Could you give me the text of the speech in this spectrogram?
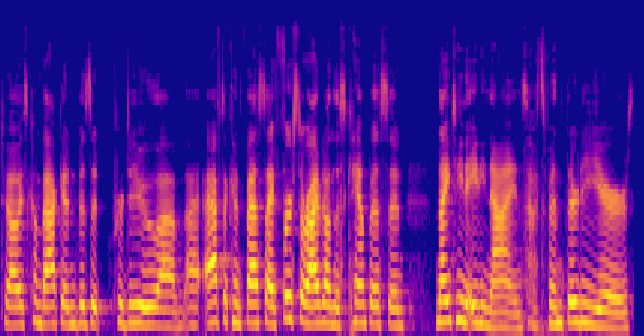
to always come back and visit Purdue. Um, I, I have to confess, I first arrived on this campus in 1989, so it's been 30 years.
